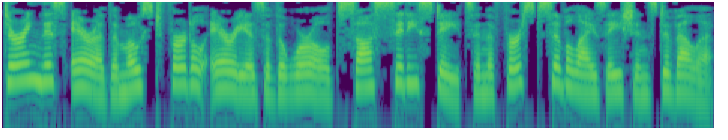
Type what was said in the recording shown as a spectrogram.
During this era the most fertile areas of the world saw city-states and the first civilizations develop.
